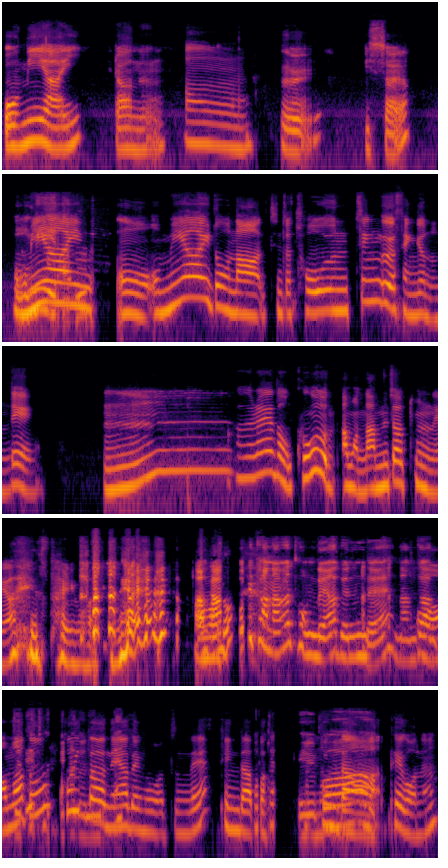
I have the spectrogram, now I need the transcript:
오미아이라는 어. 글 있어요? 오미아이, 어, 오미아이도 나 진짜 좋은 친구 생겼는데 음. 그래도 그것도 아마 남자 돈 내야 되는 스타일인 것 같은데. 아마도? 어디 가나면 돈 내야 되는데 남자 어, 아마도 거의 다 내야 되는 것 같은데 틴다 박. 틴다 페거는.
